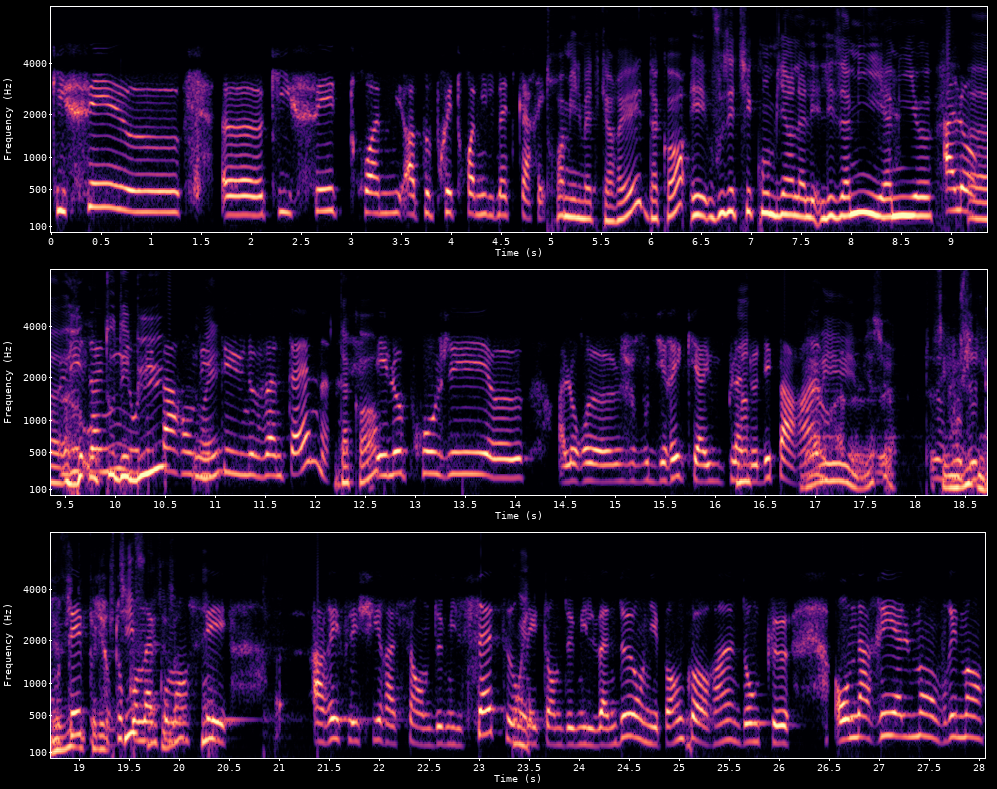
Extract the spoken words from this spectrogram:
Qui fait euh, euh, qui fait 3000 à peu près 3000 mètres carrés. 3000 mètres carrés, d'accord. Et vous étiez combien là, les, les amis et amis euh, Alors les au amis tout début, au départ on ouais. était une vingtaine D'accord. et le projet euh, alors je vous dirais qu'il y a eu plein Ben, de départs. Ben hein. oui, Euh, bien sûr. C'est vous une vie, vous une vie surtout qu'on a ouais, commencé à réfléchir à ça en 2007, on Oui. est en 2022, on n'y est pas encore. hein. Donc euh, on a réellement vraiment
